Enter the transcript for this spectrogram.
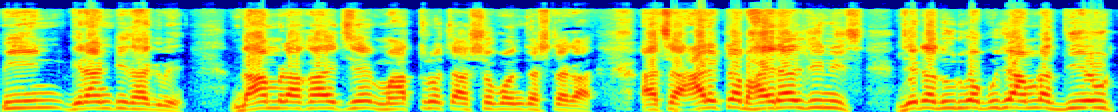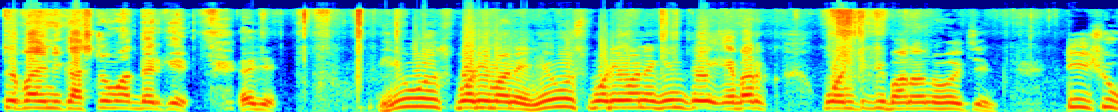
প্রিন্ট গ্যারান্টি থাকবে। দাম রাখা হয়েছে মাত্র চারশো পঞ্চাশ টাকা। আচ্ছা আরেকটা ভাইরাল জিনিস, যেটা দুর্গাপূজা আমরা দিয়ে উঠতে পারিনি কাস্টমারদেরকে এই যে হিউজ পরিমাণে হিউজ পরিমাণে কিন্তু এবার কোয়ান্টিটি বানানো হয়েছে। Tissue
